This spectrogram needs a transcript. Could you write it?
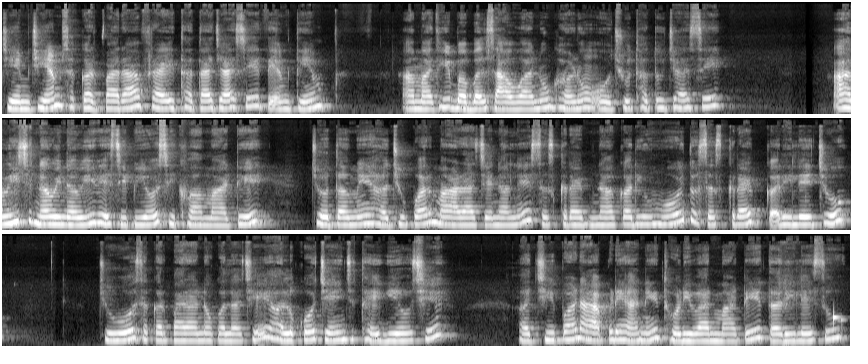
જેમ જેમ શક્કરપારા ફ્રાય થતા જશે, તેમ તેમ આમાંથી બબલ્સ આવવાનું ઘણું ઓછું થતું જશે. આવી જ નવી નવી રેસીપીઓ શીખવા માટે જો તમે હજુ પર મારા ચેનલને સબસ્ક્રાઈબ ના કર્યું હોય તો સબસ્ક્રાઈબ કરી લેજો. જુઓ, શક્કરપારાનો કલર છે, હલકો ચેન્જ થઈ ગયો છે. હજી પણ આપણે આને થોડીવાર માટે તરી લઈશું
